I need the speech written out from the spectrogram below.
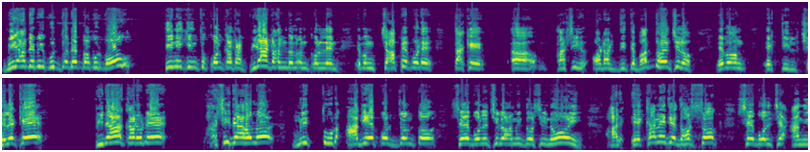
মীরা দেবী বুদ্ধদেব বাবুর বউ তিনি কিন্তু কলকাতা বিরাট আন্দোলন করলেন এবং চাপে পড়ে তাকে ফাঁসি অর্ডার দিতে বাধ্য হয়েছিল এবং একটি ছেলেকে বিনা কারণে ফাঁসি দেওয়া হলো। মৃত্যুর আগে পর্যন্ত সে বলেছিল, আমি দোষী নই। আর এখানে যে ধর্ষক, সে বলছে, আমি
